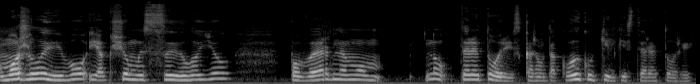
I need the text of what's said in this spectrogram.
Можливо, якщо ми силою повернемо ну, території, скажімо так, велику кількість територій.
